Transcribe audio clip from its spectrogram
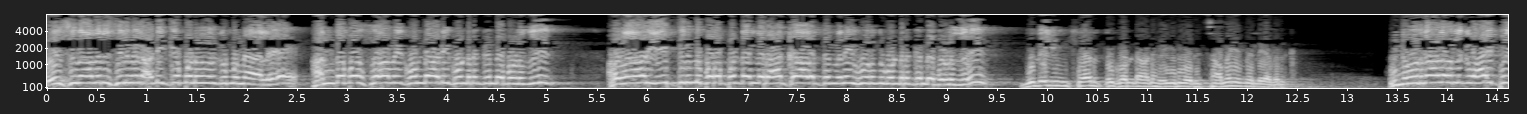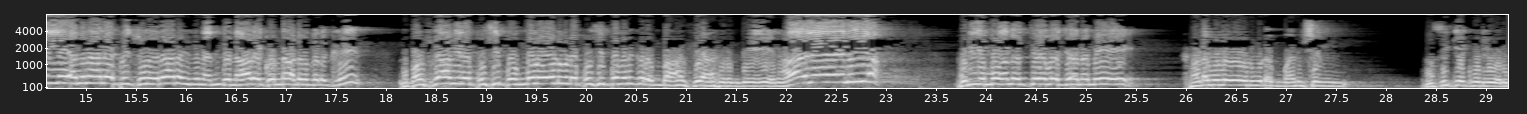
இயேசுநாதர் சிலுவையில் அடிக்கப்படுவதற்கு முன்னாலே அந்த பஸ்வாமை கொண்டாடி கொண்டிருக்கின்ற பொழுது அவர்களால் ஈத்திருந்து புறப்பட்ட அந்த ராக்காலத்தை நினைவு கூர்ந்து கொண்டிருக்கின்ற பொழுது இதையும் சேர்த்து கொண்டாடுகிற ஒரு சமயம் இல்லை அவருக்கு. இன்னொரு நாள் அவர்களுக்கு வாய்ப்பு இல்லை. அதனால எப்படி சொல்கிறார். அந்த நாளை கொண்டாடுவதற்கு பஸ்காவிலே புசிப்பு உங்களோடு கூட புசிப்பதற்கு ரொம்ப ஆசையாக இருந்தேன். பிரியமான தேவ ஜனமே கடவுளோடு கூட மனுஷன் புசிக்கக்கூடிய ஒரு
